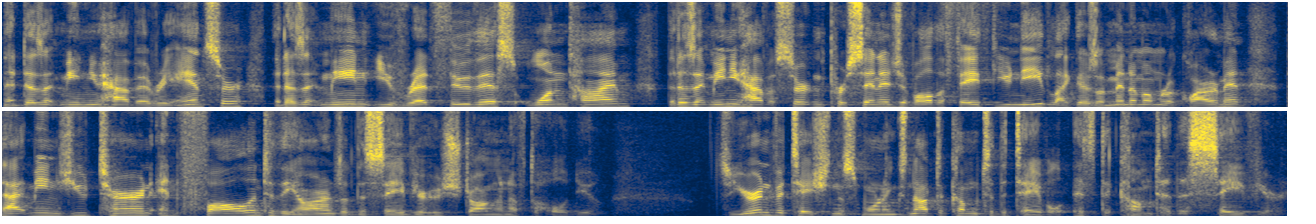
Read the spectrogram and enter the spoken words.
That doesn't mean you have every answer. That doesn't mean you've read through this one time. That doesn't mean you have a certain percentage of all the faith you need, like there's a minimum requirement. That means you turn and fall into the arms of the Savior who's strong enough to hold you. So, your invitation this morning is not to come to the table, it's to come to the Savior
